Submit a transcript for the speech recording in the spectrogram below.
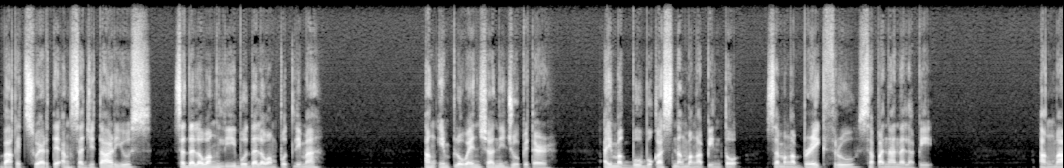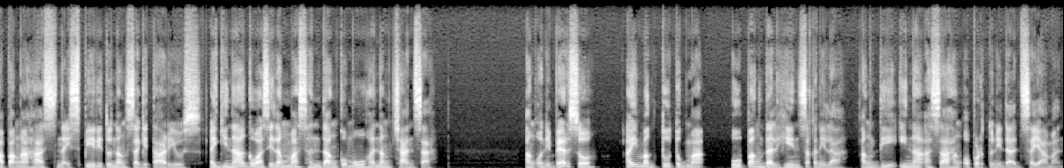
Bakit swerte ang Sagittarius sa 2025? Ang impluensya ni Jupiter ay magbubukas ng mga pinto sa mga breakthrough sa pananalapi. Ang mapangahas na espiritu ng Sagittarius ay ginagawa silang mas handang kumuha ng tsansa. Ang universo ay magtutugma upang dalhin sa kanila ang di inaasahang oportunidad sa yaman.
